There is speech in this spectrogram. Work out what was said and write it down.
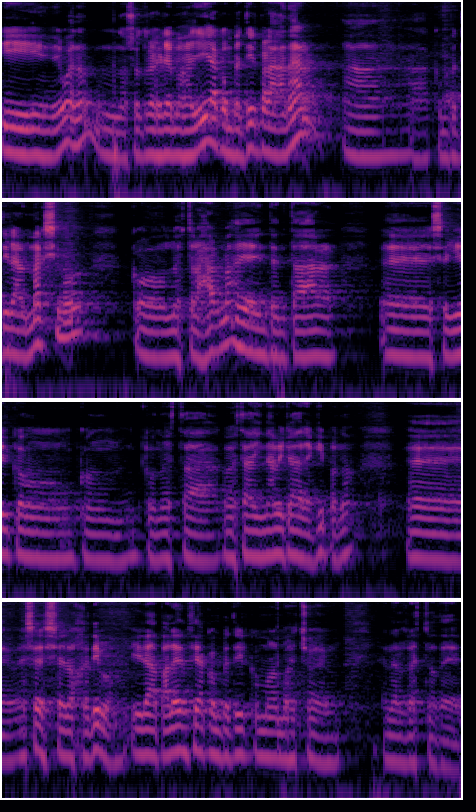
Y, y, bueno, nosotros iremos allí a competir para ganar, a, a competir al máximo con nuestras armas e intentar eh, seguir con, con, con, esta, con esta dinámica del equipo. ¿no? Eh, ese es el objetivo, ir a Palencia a competir como lo hemos hecho en, en el resto de,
